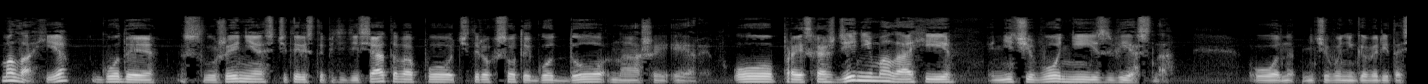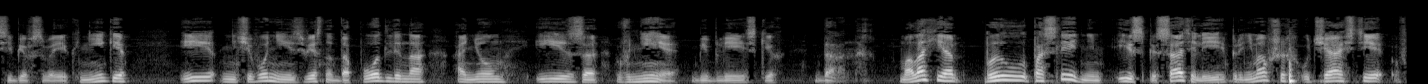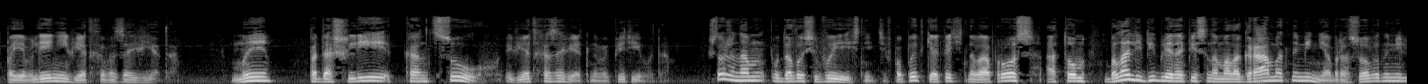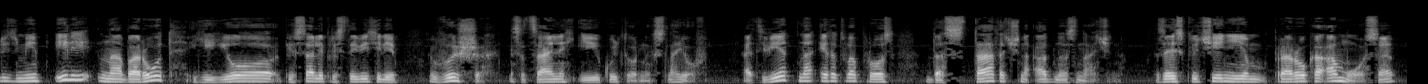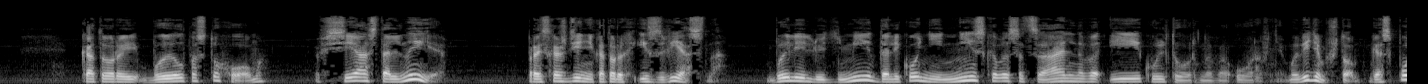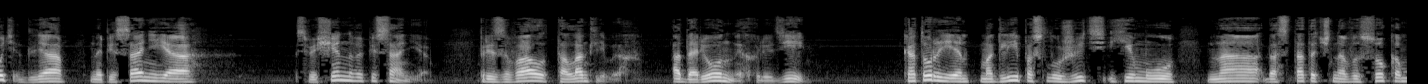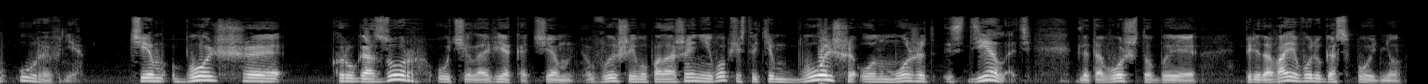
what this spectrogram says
Малахия, годы служения с 450 по 400 год до нашей эры. О происхождении Малахии ничего не известно. Он ничего не говорит о себе в своей книге, и ничего не известно доподлинно о нем из вне библейских данных. Малахия был последним из писателей, принимавших участие в появлении Ветхого Завета. Мы подошли к концу ветхозаветного периода. Что же нам удалось выяснить в попытке ответить на вопрос о том, была ли Библия написана малограмотными, необразованными людьми, или, наоборот, ее писали представители высших социальных и культурных слоев? Ответ на этот вопрос достаточно однозначен. За исключением пророка Амоса, который был пастухом, все остальные – происхождение которых известно, были людьми далеко не низкого социального и культурного уровня. Мы видим, что Господь для написания священного писания призывал талантливых, одаренных людей, которые могли послужить ему на достаточно высоком уровне. Чем больше кругозор у человека, чем выше его положение в обществе, тем больше он может сделать для того, чтобы, передавая волю Господню,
